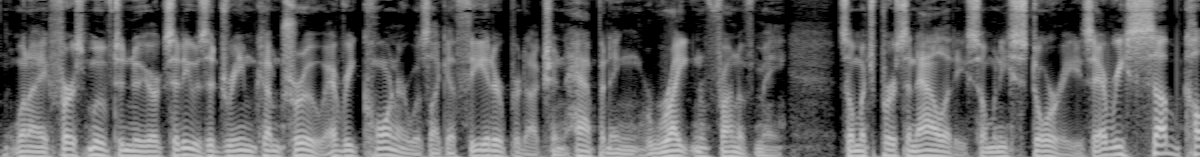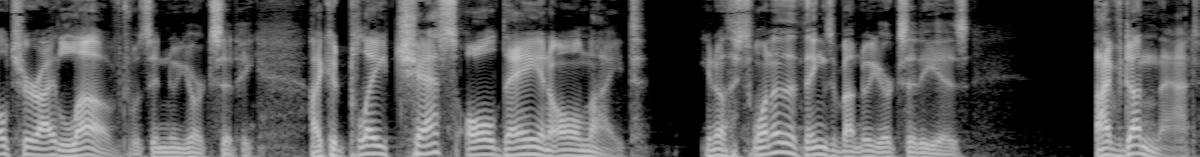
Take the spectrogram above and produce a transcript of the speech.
When I first moved to New York City, it was a dream come true. Every corner was like a theater production happening right in front of me. So much personality, so many stories. Every subculture I loved was in New York City. I could play chess all day and all night. You know, that's one of the things about New York City is I've done that.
